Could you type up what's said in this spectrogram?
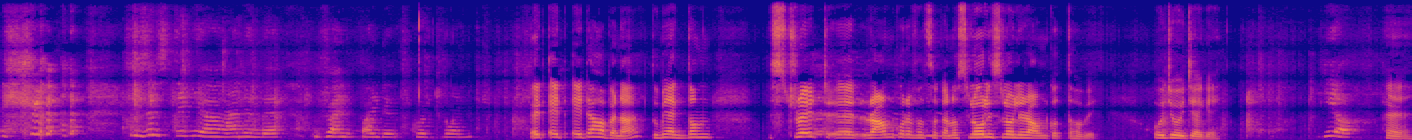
She's just sticking her hand in there and trying to find a good one. এ- এ- এটা হবে না তুমি একদম স্ট্রেট রাউন্ড করে ফেলছো কেন? স্লোলি স্লোলি রাউন্ড করতে হবে। ওই যে ওই জায়গায়। হ্যাঁ।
